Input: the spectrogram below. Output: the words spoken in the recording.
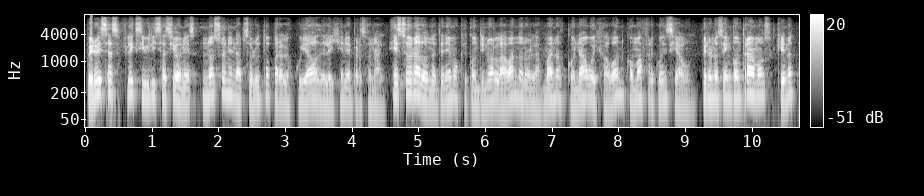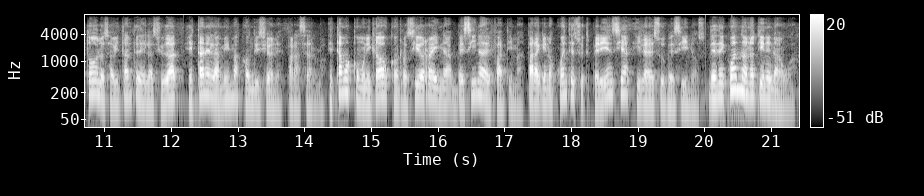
pero esas flexibilizaciones no son en absoluto para los cuidados de la higiene personal. Es hora donde tenemos que continuar lavándonos las manos con agua y jabón con más frecuencia aún. Pero nos encontramos que no todos los habitantes de la ciudad están en las mismas condiciones para hacerlo. Estamos comunicados con Rocío Reina, vecina de Fátima, para que nos cuente su experiencia y la de sus vecinos. ¿Desde cuándo no tienen agua?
